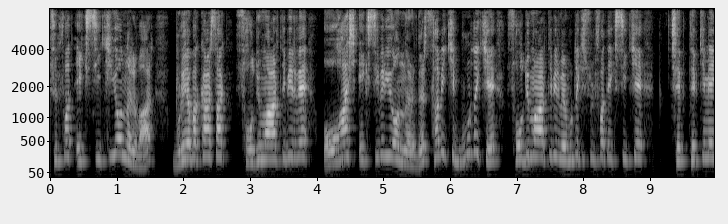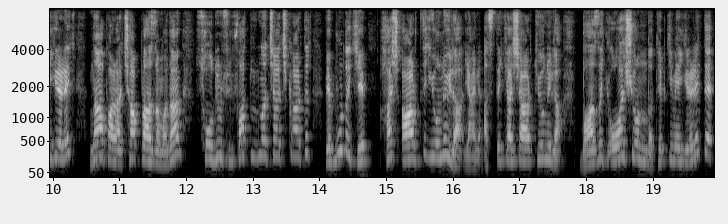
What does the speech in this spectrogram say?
sülfat eksi 2 iyonları var. Buraya bakarsak sodyum artı 1 ve OH eksi 1 iyonlarıdır. Tabii ki buradaki sodyum artı 1 ve buradaki sülfat eksi 2 tepkimeye girerek ne yaparlar? Çaprazlamadan sodyum sülfat tuzunu açığa çıkartır ve buradaki H artı iyonuyla yani asitteki H artı iyonuyla bazdaki OH iyonunda tepkimeye girerek de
